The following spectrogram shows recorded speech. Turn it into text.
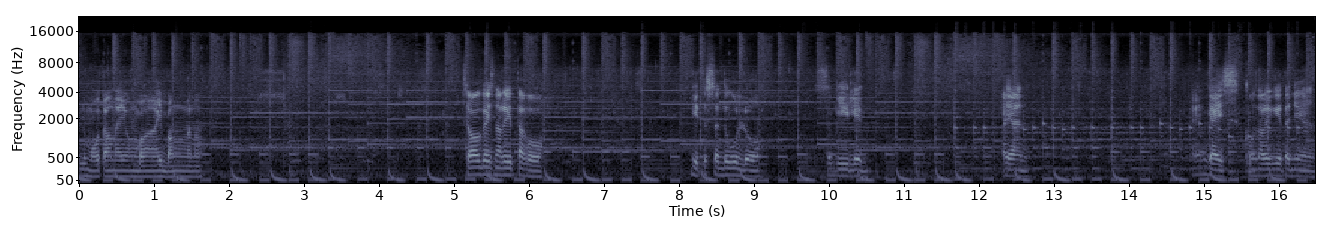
lumutang na yung mga ibang ano. So guys, nakita ko dito sa dulo, sa gilid. Ayan. Ayan guys, kung nakikita nyo yan,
